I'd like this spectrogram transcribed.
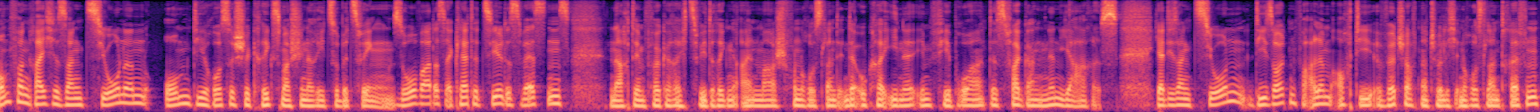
umfangreiche Sanktionen, um die russische Kriegsmaschinerie zu bezwingen. So war das erklärte Ziel des Westens nach dem völkerrechtswidrigen Einmarsch von Russland in der Ukraine im Februar des vergangenen Jahres. Ja, die Sanktionen, die sollten vor allem auch die Wirtschaft natürlich in Russland treffen.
